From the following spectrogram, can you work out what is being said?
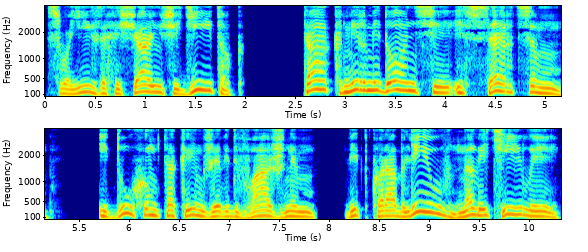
своїх захищаючи діток. Так мірмідонці із серцем і духом таким же відважним від кораблів налетіли,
